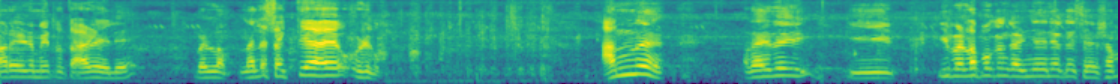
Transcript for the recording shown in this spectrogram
ആറ് ഏഴ് മീറ്റർ താഴെയിൽ വെള്ളം നല്ല ശക്തിയായ ഒഴുകും. അന്ന് അതായത് ഈ ഈ വെള്ളപ്പൊക്കം കഴിഞ്ഞതിനൊക്കെ ശേഷം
